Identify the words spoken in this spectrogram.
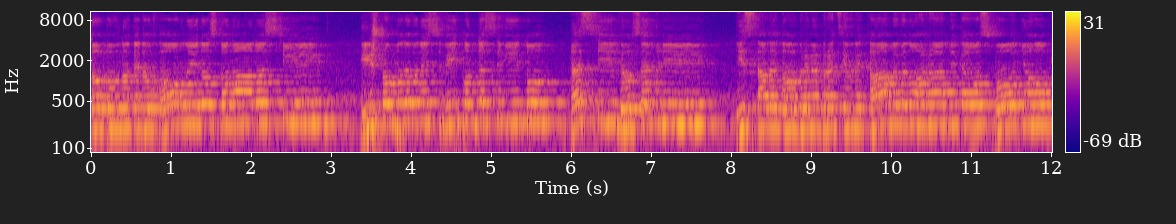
до повноти духовної досконалості, і щоб були вони світлом для світу та сіллю землі, і стали добрими працівниками виноградника Господнього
